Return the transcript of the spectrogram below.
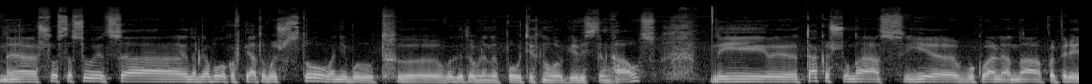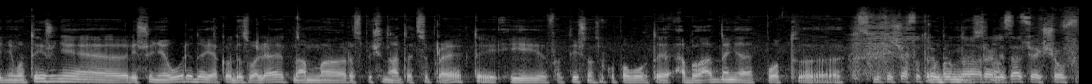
Е, Що стосується енергоблоків 5 і 6, вони будуть е, виготовлені по технології Westinghouse. І е, також у нас є буквально на попередньому тижні е, рішення уряду, яке дозволяє нам е, розпочинати ці проекти і фактично закуповувати обладнання під е, Скільки часу треба на реалізацію, якщо в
